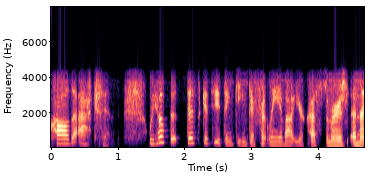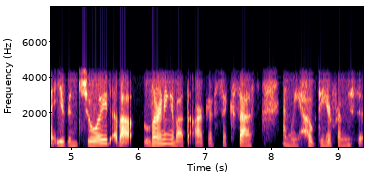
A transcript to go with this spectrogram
call to action. We hope that this gets you thinking differently about your customers and that you've enjoyed about learning about the arc of success and we hope to hear from you soon.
